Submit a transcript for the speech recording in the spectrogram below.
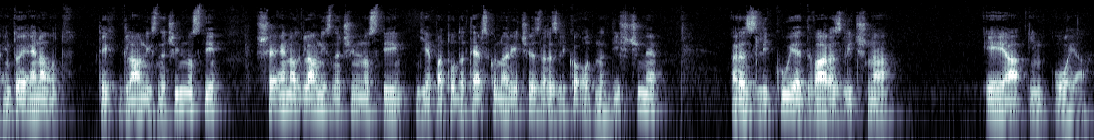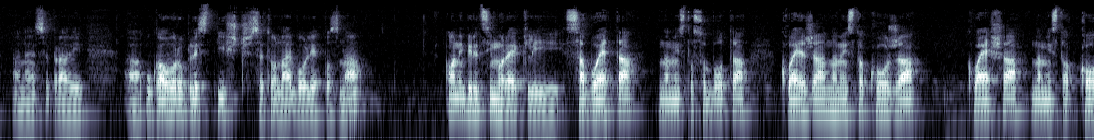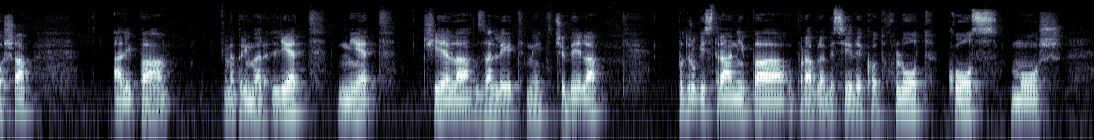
In to je ena od teh glavnih značilnosti. Še ena od glavnih značilnosti je pa to, da tersko narečje za razliko od nadiščine razlikuje dva različna eja in oja. Se pravi, v govoru plestišč se to najbolje pozna. Oni bi recimo rekli sabueta na mesto sobota, kveža na mesto koža, kveša na mesto koša ali pa naprimer let, mjet, čela za let, med, čebela. Po drugi strani pa uporablja besede kot hlod, kos, mož,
